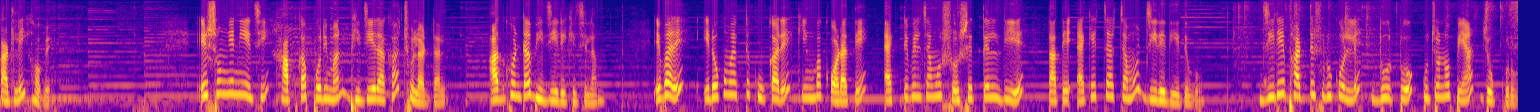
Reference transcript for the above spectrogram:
কাটলেই হবে। এর সঙ্গে নিয়েছি হাফ কাপ পরিমাণ ভিজিয়ে রাখা ছোলার ডাল। আধ ঘণ্টা ভিজিয়ে রেখেছিলাম। এবারে এরকম একটা কুকারে কিংবা কড়াতে এক টেবিল চামচ সর্ষের তেল দিয়ে তাতে একের চার চামচ জিরে দিয়ে দেব। জিরে ফাটতে শুরু করলে দুটো কুচনো পেঁয়াজ যোগ করব।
